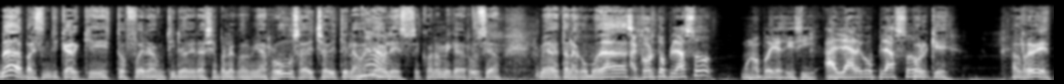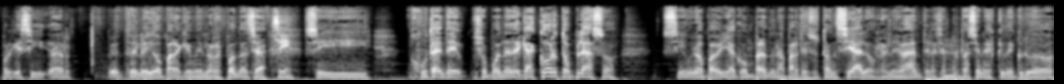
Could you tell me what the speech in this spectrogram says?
nada parece indicar que esto fuera un tiro de gracia para la economía rusa. De hecho, viste, las No. variables económicas de Rusia me están acomodadas. A corto plazo, uno podría decir sí. A largo plazo. ¿Por qué? Al revés, porque si, a ver, te lo digo para que me lo responda, o sea, Sí. si justamente yo puedo entender que a corto plazo, si Europa venía comprando una parte sustancial o relevante de las exportaciones de crudo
